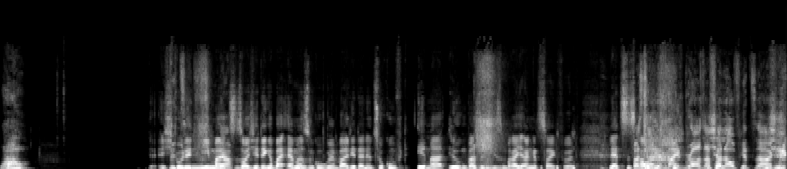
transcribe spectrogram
Wow. Ich Witzig. würde niemals Ja. solche Dinge bei Amazon googeln, weil dir dann in Zukunft immer irgendwas in diesem Bereich angezeigt wird. Letztens Was auch. soll denn mein Browserverlauf jetzt sagen?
